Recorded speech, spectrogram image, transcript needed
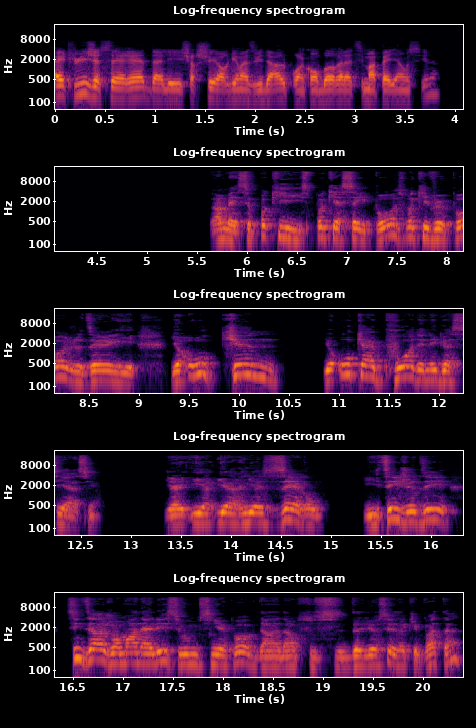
être lui, j'essaierais d'aller chercher Jorge Masvidal pour un combat relativement payant aussi. Non, mais c'est pas qu'il c'est pas qu'il essaye pas, c'est pas qu'il veut pas. Je veux dire, il n'y a aucune. Il y a aucun poids de négociation. Il y a, il y a, il y a, il y a zéro. Il, je veux dire, s'il dit ah, je vais m'en aller si vous ne me signez pas dans, dans de l'UFC, OK, vote, hein?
